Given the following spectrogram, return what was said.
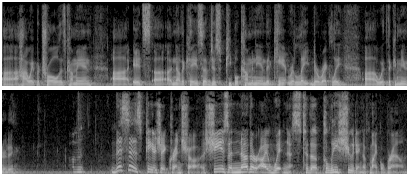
uh, Highway Patrol has come in. Uh, it's uh, another case of just people coming in that can't relate directly uh, with the community. Um, this is Piaget Crenshaw. She's another eyewitness to the police shooting of Michael Brown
